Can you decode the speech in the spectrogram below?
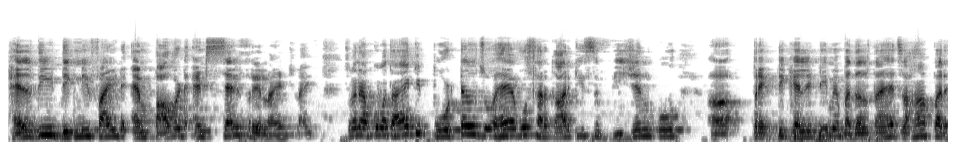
healthy dignified empowered and self reliant life तो मैंने आपको बताया कि पोर्टल जो है, वो सरकार की इस विजन को प्रैक्टिकलिटी में बदलता है, जहाँ पर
